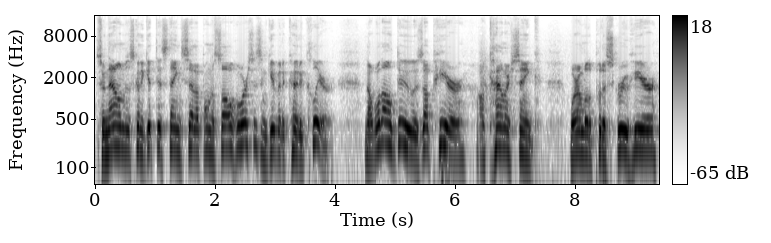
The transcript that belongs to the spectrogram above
So now I'm just going to get this thing set up on the sawhorses and give it a coat of clear. Now what I'll do is up here, I'll countersink where I'm going to put a screw here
